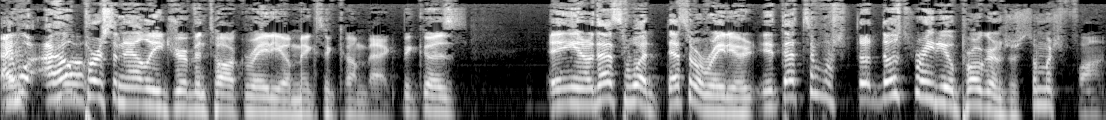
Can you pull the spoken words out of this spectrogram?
I, I, I hope personality driven talk radio makes a comeback because eh, you know that's what that's what radio it, that's those radio programs are so much fun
